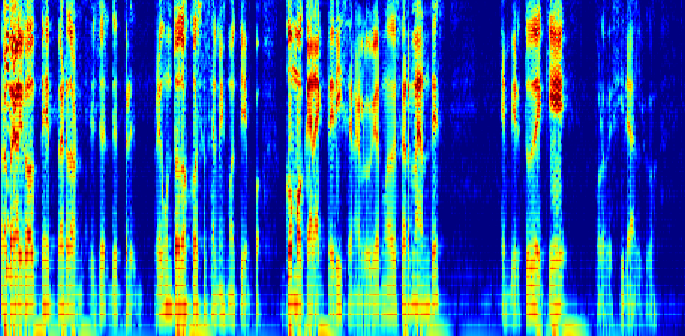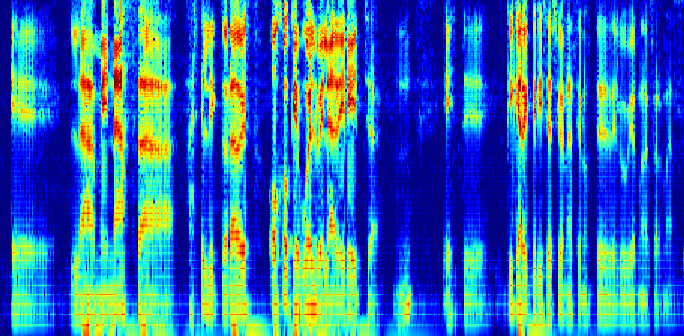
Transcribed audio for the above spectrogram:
pero eh, perdón, yo te pregunto dos cosas al mismo tiempo. ¿Cómo caracterizan al gobierno de Fernández en virtud de que, por decir algo, eh, la amenaza al electorado es, ojo que vuelve la derecha? Este, ¿Qué caracterización hacen ustedes del gobierno de Fernández?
